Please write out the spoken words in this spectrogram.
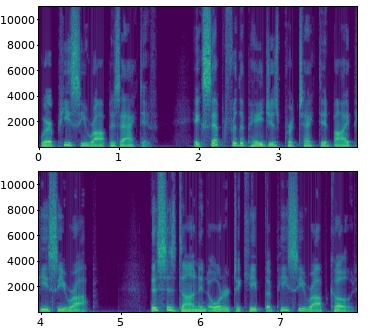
where PC ROP is active except for the pages protected by PCROP. This is done in order to keep the PCROP code.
